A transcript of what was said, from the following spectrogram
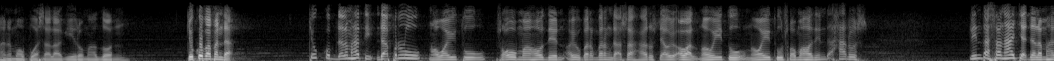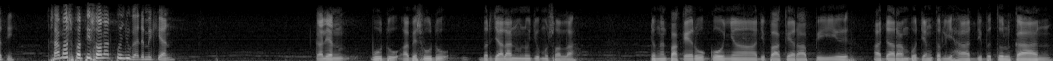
Ana mau puasa lagi Ramadan. Cukup apa enggak? Cukup dalam hati, tidak perlu nawa itu soma hodin. Ayo bareng-bareng tidak sah, harus jauh awal. Nawa itu, nawa itu soma hodin tidak harus. Lintasan aja dalam hati. Sama seperti sholat pun juga demikian. Kalian wudhu, habis wudhu berjalan menuju musola dengan pakai rukonya dipakai rapi, ada rambut yang terlihat dibetulkan,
